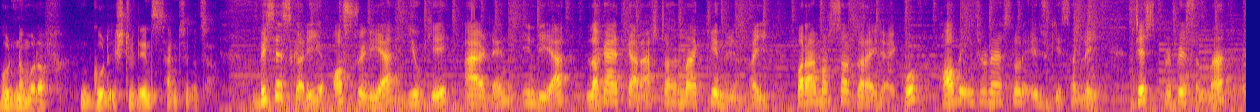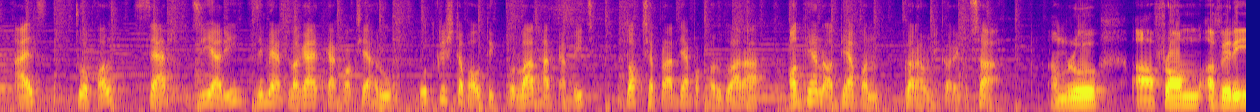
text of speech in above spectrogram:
good number of good students हामीसँग छ। विशेष गरी अस्ट्रेलिया युके आयरल्यान्ड इन्डिया लगायतका राष्ट्रहरूमा केन्द्रित भई परामर्श गराइरहेको हब इन्टरनेसनल एजुकेसनले टेस्ट प्रिपेरेसनमा IELTS TOEFL SAT GRE GMAT लगायतका कक्षाहरू उत्कृष्ट भौतिक पूर्वाधारका बीच दक्ष प्राध्यापकहरूद्वारा अध्ययन अध्यापन गराउने गरेको छ। हाम्रो फ्रम अ भेरी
